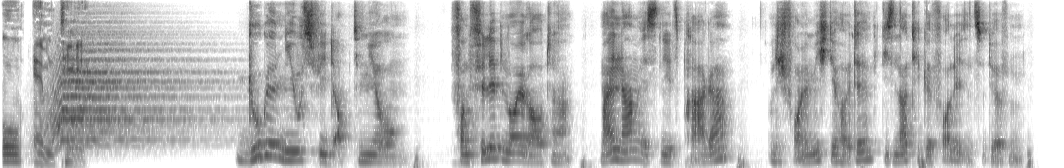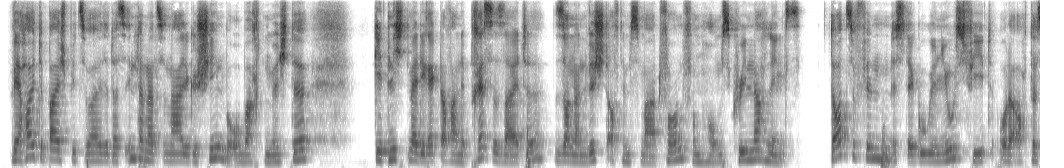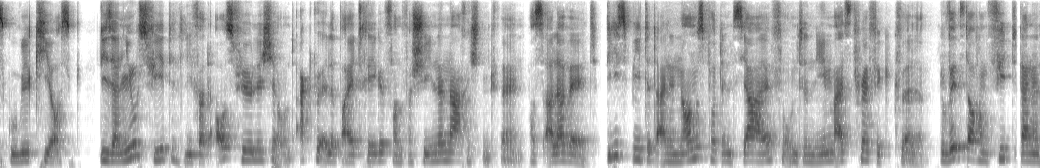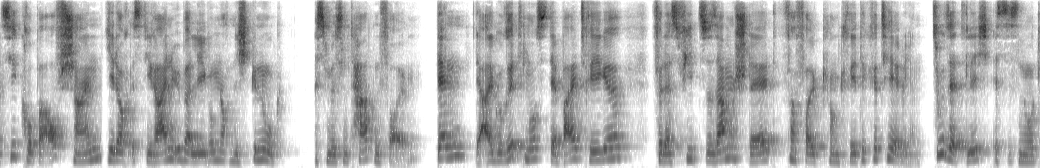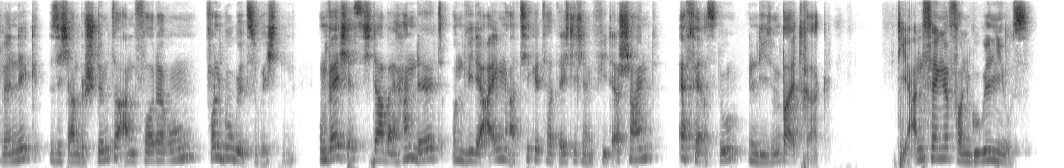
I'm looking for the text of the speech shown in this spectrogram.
OMT. Google Newsfeed Optimierung von Philipp Neurauter. Mein Name ist Nils Prager und ich freue mich, dir heute diesen Artikel vorlesen zu dürfen. Wer heute beispielsweise das internationale Geschehen beobachten möchte, geht nicht mehr direkt auf eine Presseseite, sondern wischt auf dem Smartphone vom Homescreen nach links. Dort zu finden ist der Google Newsfeed oder auch das Google Kiosk. Dieser Newsfeed liefert ausführliche und aktuelle Beiträge von verschiedenen Nachrichtenquellen aus aller Welt. Dies bietet ein enormes Potenzial für Unternehmen als Traffic-Quelle. Du willst auch im Feed deiner Zielgruppe aufscheinen, jedoch ist die reine Überlegung noch nicht genug. Es müssen Taten folgen. Denn der Algorithmus der Beiträge für das Feed zusammenstellt, verfolgt konkrete Kriterien. Zusätzlich ist es notwendig, sich an bestimmte Anforderungen von Google zu richten. Um welche es sich dabei handelt und wie der eigene Artikel tatsächlich im Feed erscheint, erfährst du in diesem Beitrag. Die Anfänge von Google News.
